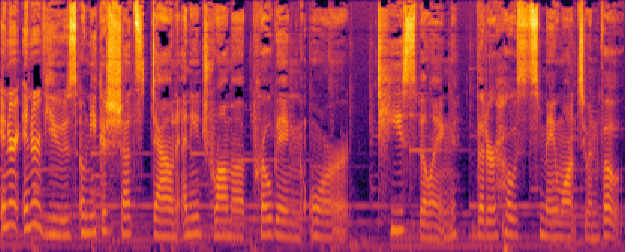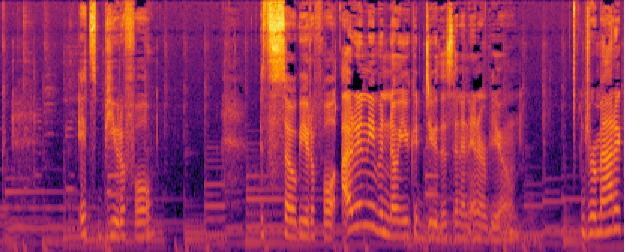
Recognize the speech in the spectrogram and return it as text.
In her interviews, Onika shuts down any drama, probing, or tea spilling that her hosts may want to invoke. It's beautiful. It's so beautiful. I didn't even know you could do this in an interview. Dramatic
